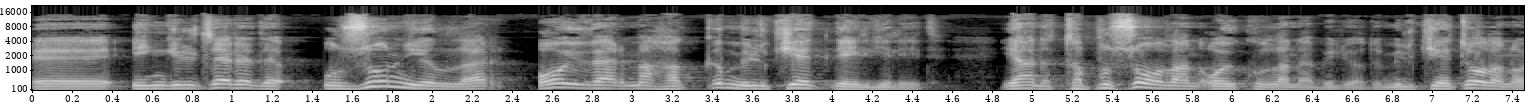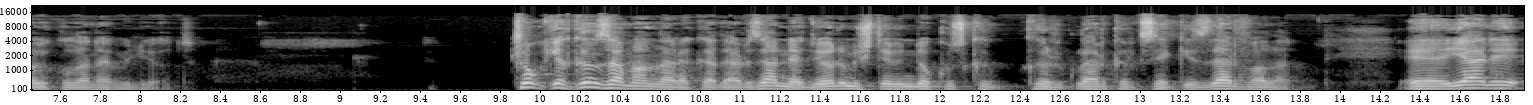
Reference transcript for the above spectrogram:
e, İngiltere'de uzun yıllar oy verme hakkı mülkiyetle ilgiliydi. Yani tapusu olan oy kullanabiliyordu, mülkiyeti olan oy kullanabiliyordu. Çok yakın zamanlara kadar zannediyorum işte 1940'lar 48'ler falan. E, yani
